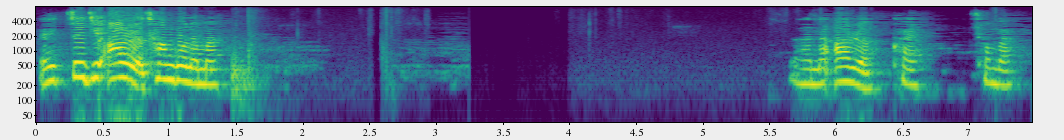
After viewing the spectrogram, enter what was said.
哎，这句阿惹唱过了吗？啊，那阿惹快唱吧。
